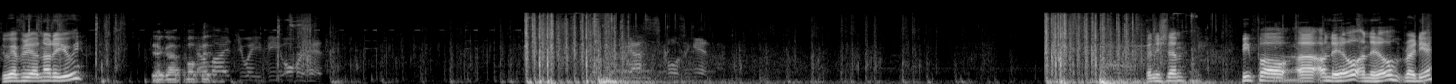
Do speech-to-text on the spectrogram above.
Do we have another Yui? Yeah, I got Muppet. Allied UAV overhead. Gas is closing in. Finish them. People uh, on the hill, on the hill, right here.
